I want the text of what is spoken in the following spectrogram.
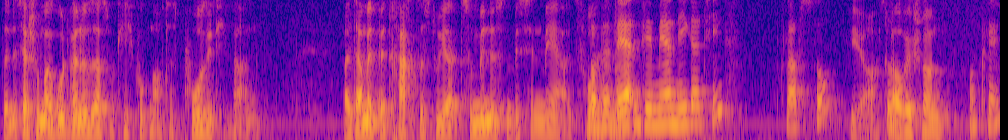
Dann ist ja schon mal gut, wenn du sagst, okay, ich gucke mal auch das Positive an. Weil damit betrachtest du ja zumindest ein bisschen mehr als vorher. Aber ne? bewerten ne? wir mehr negativ, glaubst du? Ja, so? glaube ich schon. Okay.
